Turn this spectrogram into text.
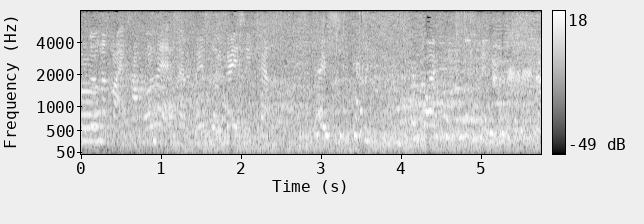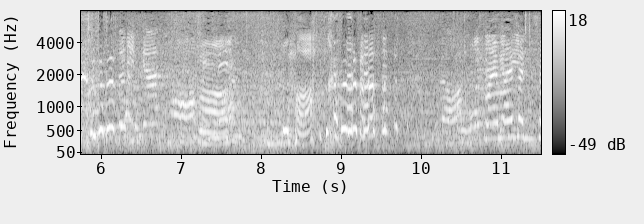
อเจอกันหลายครั้งแล้วแหละแต่ไม่เคยใกล้ชิดกันใกล้ชิดกันไม่ค่อยพูดสนิทกันอ๋อเหรอเหรอเหรอไม่ไม่เป็นส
